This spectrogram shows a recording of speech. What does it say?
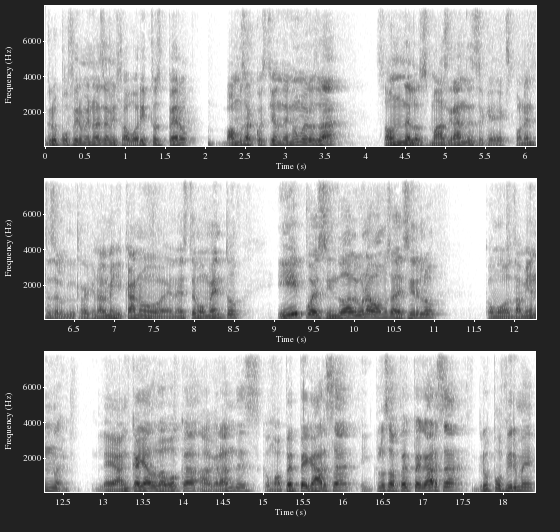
grupo firme, no es de mis favoritos, pero vamos a cuestión de números, ¿verdad? Son de los más grandes exponentes del regional mexicano en este momento. Y pues sin duda alguna, vamos a decirlo, como también le han callado la boca a grandes como a Pepe Garza, incluso a Pepe Garza, grupo firme,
